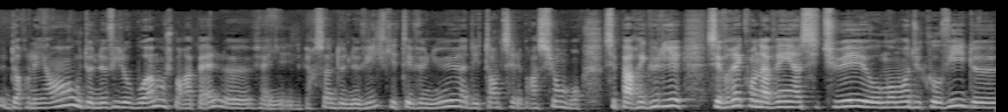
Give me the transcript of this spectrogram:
d'Orléans ou de Neuville-au-Bois, moi je me rappelle, euh, il y a des personnes de Neuville qui étaient venues à des temps de célébration. Bon, c'est pas régulier. C'est vrai qu'on avait institué au moment du Covid euh,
